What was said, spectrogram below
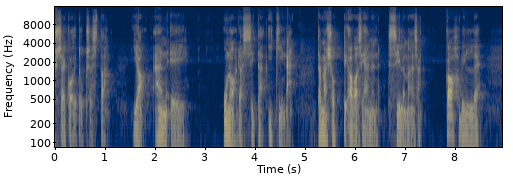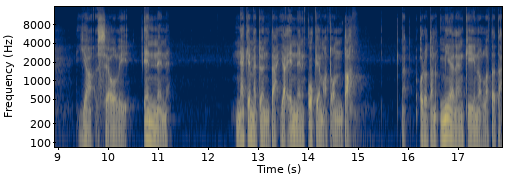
sekoituksesta ja hän ei unohda sitä ikinä. Tämä shotti avasi hänen silmänsä kahville ja se oli ennen näkemätöntä ja ennen kokematonta. Odotan mielenkiinnolla tätä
